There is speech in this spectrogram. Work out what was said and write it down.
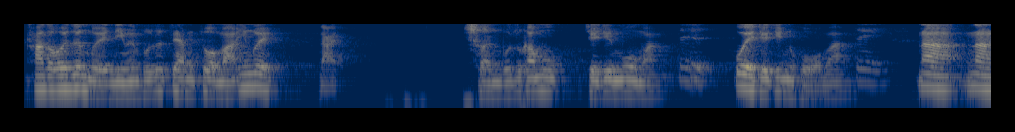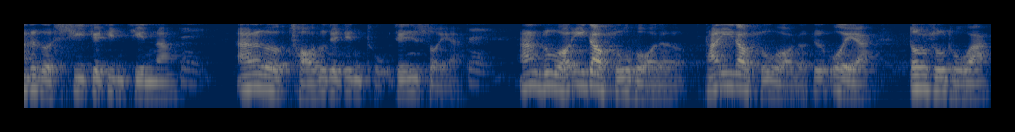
他都会认为你们不是这样做吗？因为来，辰不是靠木接近木吗？对是未接近火吗？对那那这个戌接近金呐、对啊，那个丑是接近土，接近水啊。对，啊，如果遇到属火的，他遇到属火的，就是胃啊，都是属土啊。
